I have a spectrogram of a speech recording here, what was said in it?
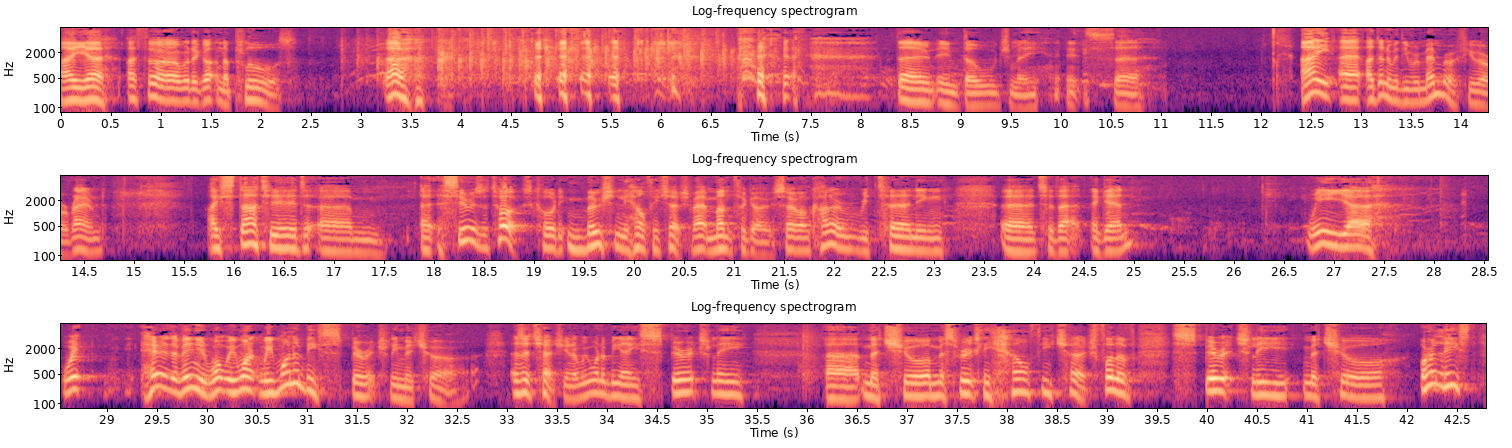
I, uh, I thought I would have gotten applause. Oh. Don't indulge me. It's. Uh, I uh, I don't know whether you remember if you were around. I started um, a, series of talks called Emotionally Healthy Church about a month ago. So I'm kind of returning uh, to that again. We uh, we here at the Vineyard, what we want we want to be spiritually mature as a church. You know, we want to be a spiritually uh, mature, spiritually healthy church, full of spiritually mature, or at least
